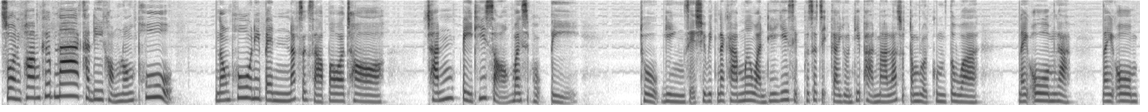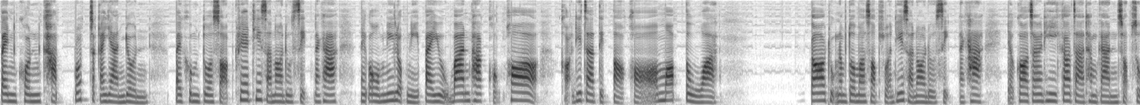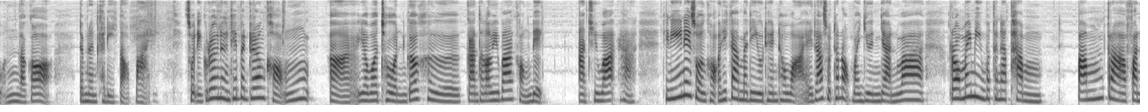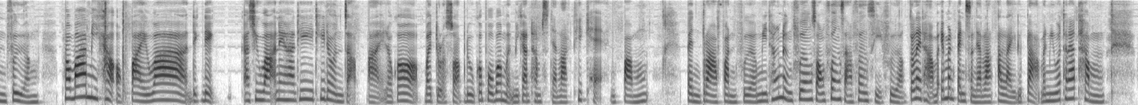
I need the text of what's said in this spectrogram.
ส่วนความคืบหน้าคดีของน้องผู้ น้องผู้นี่เป็นนักศึกษาปวช ชั้นปีที่2วัย16 ปี ถูกยิงเสียชีวิตนะคะ เมื่อวันที่ 20 พฤศจิกายนที่ผ่านมาล่าสุดตำรวจคุมตัวในโอมค่ะในโอมเป็นคนขับรถจักรยานยนต์ ไปคุมตัวสอบเครียดที่สนดุสิตนะคะนายโอมนี่หลบหนีไปอยู่บ้านพักของพ่อ ก่อนที่จะติดต่อขอมอบตัว ก็ถูกนำตัวมาสอบสวนที่สนดุสิตนะคะ เดี๋ยวก็เจ้าหน้าที่ก็จะทำการสอบสวนแล้วก็ดำเนินคดีต่อไป ส่วนอีกเรื่องหนึ่งที่เป็นเรื่องของเออเยาวชนก็คือการทะเลาะวิวาทของเด็กอาชีวะค่ะ ทีนี้ในส่วนของอธิการบดีอุเทนถวาย ล่าสุดท่านออกมายืนยันว่า เราไม่มีวัฒนธรรม ปั๊มตราฟันเฟือง เพราะว่ามีข่าวออกไปว่าเด็กๆอาชีวะเนี่ยค่ะที่ที่โดนจับไป แล้วก็ไปตรวจสอบดูก็พบว่าเหมือนมีการทำสัญลักษณ์ที่แขนปั๊มเป็นตราฟันเฟือง มีทั้งหนึ่งเฟืองสองเฟืองสามเฟืองสี่เฟือง ก็เลยถามว่าเอ๊ะมันเป็นสัญลักษณ์อะไรหรือเปล่า มันมีวัฒนธรรม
